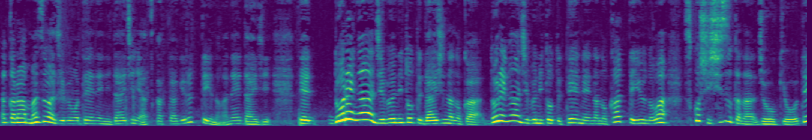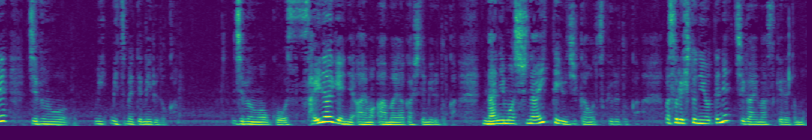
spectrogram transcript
だからまずは自分を丁寧に大事に扱ってあげるっていうのがね大事でどれが自分にとって大事なのかどれが自分にとって丁寧なのかっていうのは少し静かな状況で自分を見つめてみるとか自分をこう最大限に甘やかしてみるとか何もしないっていう時間を作るとか、まあ、それ人によってね違いますけれども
